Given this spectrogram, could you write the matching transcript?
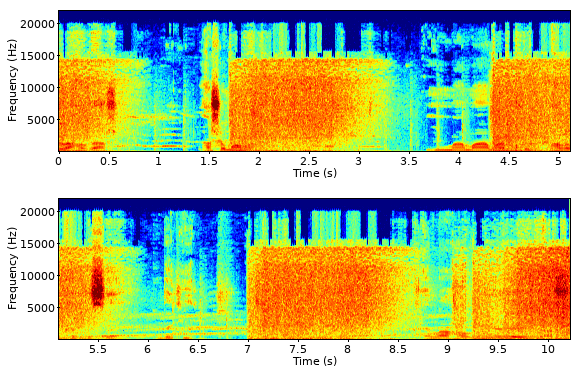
খেলা হবে, আসো। আসো মামা। মামা আমার খুব ভালো খেলতেছে, দেখি। খেলা হবে, আসো।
